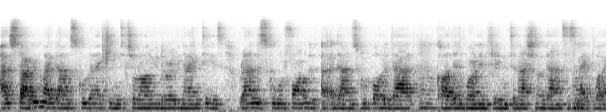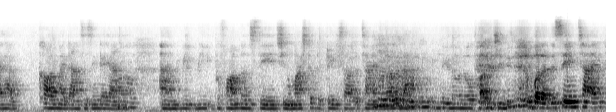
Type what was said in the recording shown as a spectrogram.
I started my dance school when I came to Toronto in the early 90s, ran the school, formed a, a dance group out of that, called them Burning Flame International Dances, like what I had called my dances in Guyana. And we, we performed on stage, you know, mashed up the place all the time and all of that. You know, no apologies. but at the same time,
